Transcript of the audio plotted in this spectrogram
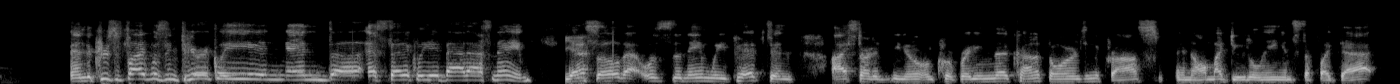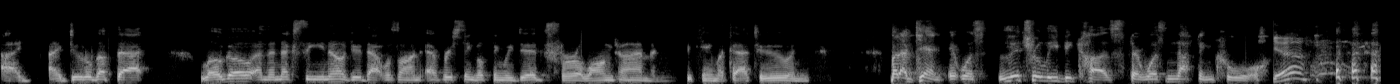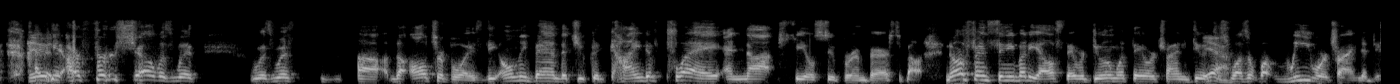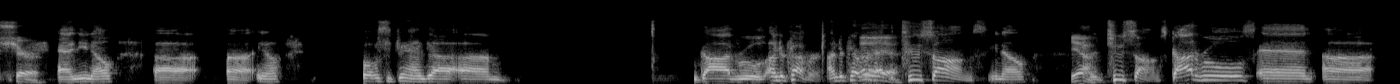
and the crucified was empirically and, and uh, aesthetically a badass name. And so that was the name we picked, and I started, you know, incorporating the crown of thorns and the cross and all my doodling and stuff like that. I I doodled up that logo, and the next thing you know, dude, that was on every single thing we did for a long time, and became a tattoo. And but again, it was literally because there was nothing cool. yeah. I Dude. mean, our first show was with was with uh, the Altar Boys, the only band that you could kind of play and not feel super embarrassed about. No offense to anybody else; they were doing what they were trying to do. It Yeah. just wasn't what we were trying to do. Sure. And you know, uh, uh, you know, what was the band? Uh, um, God rules. Undercover. Undercover Oh, had yeah. two songs. You know, Yeah. two songs god rules and uh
